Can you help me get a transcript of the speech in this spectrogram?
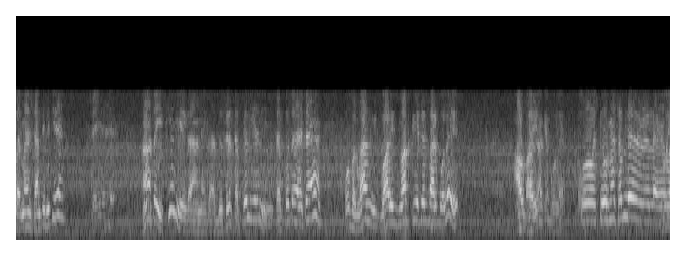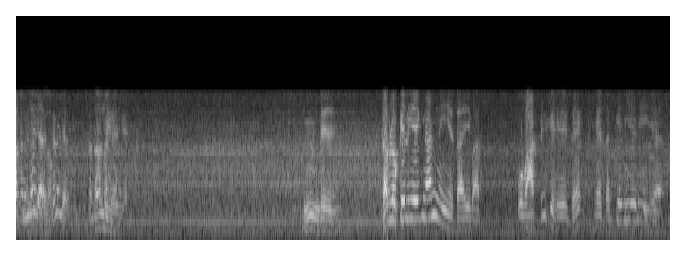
परमानेंट शांति लीजिए। हाँ तो इसके लिए गाने का दूसरे सबके लिए नहीं। सबको तो ऐसा है। वो भगवान गॉड इज़ नॉट क्रिएटेड बार बोले। आउटसाइड बोले। तो स्टोर में सब ले वस्तु ले जाए। चले जाए। डर नहीं रहेंगे। हम्म, दे- सब लोग के लिए ज्ञान नहीं है सारी बात। वो वास्तविक है फैक्ट है सबके लिए नहीं है।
